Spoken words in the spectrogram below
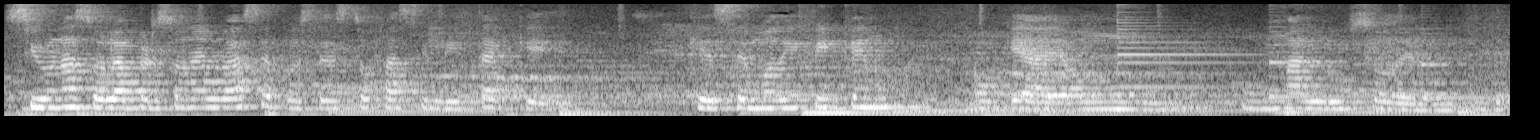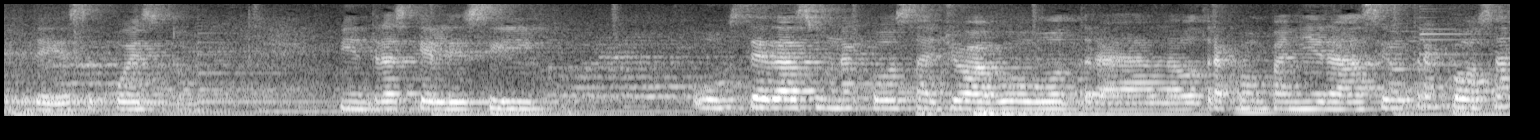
si una sola persona lo hace, pues esto facilita que, que se modifiquen o que haya un, mal uso de, de ese puesto. Mientras que si usted hace una cosa, yo hago otra, la otra compañera hace otra cosa,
